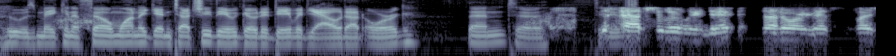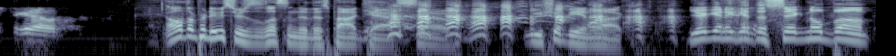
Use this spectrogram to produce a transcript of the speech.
who was making a film wanted to get in touch with you, they would go to davidyow.org then to, to do that. Absolutely, Dick.org. That's the place to go. All the producers listen to this podcast, so you should be in luck. You're gonna get the signal bump.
